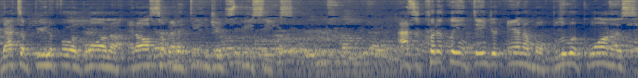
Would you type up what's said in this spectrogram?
That's a beautiful iguana and also an endangered species. As a critically endangered animal, blue iguanas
